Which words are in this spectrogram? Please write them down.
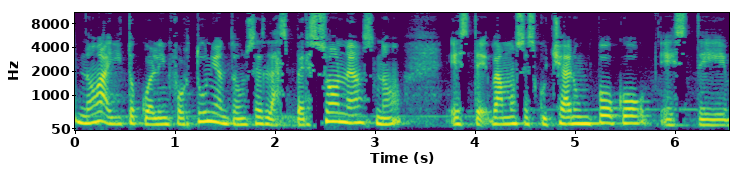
¿no? Ahí tocó el infortunio, entonces las personas, ¿no? Este, vamos a escuchar un poco, este,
